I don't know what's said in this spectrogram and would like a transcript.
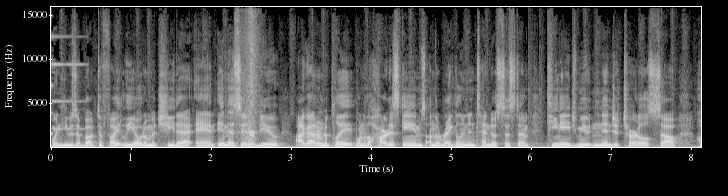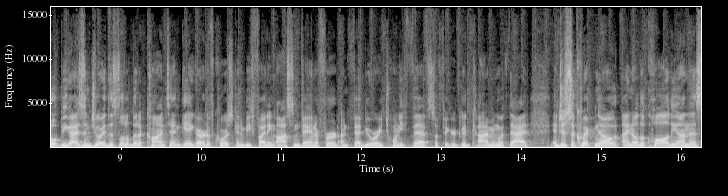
when he was about to fight Lyoto Machida. And in this interview, I got him to play one of the hardest games on the regular Nintendo system, Teenage Mutant Ninja Turtles. So, hope you guys enjoyed this little bit of content. Gegard, of course, going to be fighting Austin Vanderford on February 25th, so figured good timing with that. And just a quick note I know the quality on this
